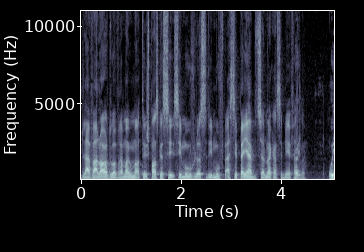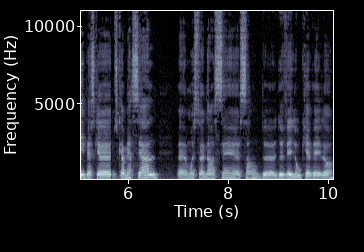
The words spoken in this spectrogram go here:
la valeur doit vraiment augmenter. Je pense que ces, ces moves-là, c'est des moves assez payants habituellement quand c'est bien fait. Oui. oui, parce que du commercial, euh, moi, c'est un ancien centre de, vélo qu'il y avait là.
